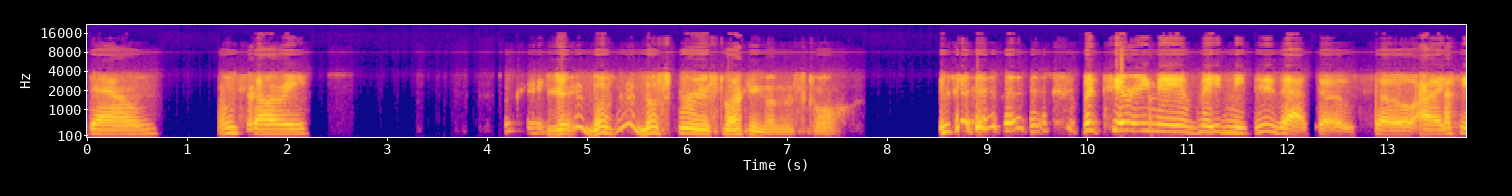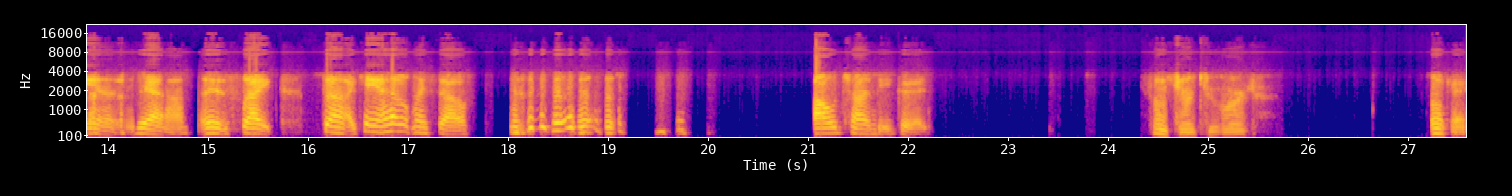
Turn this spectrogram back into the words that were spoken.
down. I'm sorry. Okay. Yeah, no, no spurious knocking on this call. but Terry may have made me do that though, so I can't. yeah, it's like so I can't help myself. I'll try and be good. Don't try too hard. Okay.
